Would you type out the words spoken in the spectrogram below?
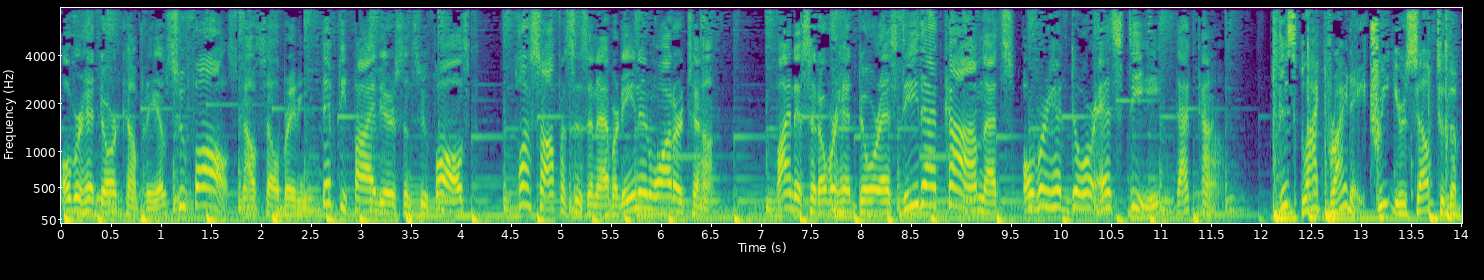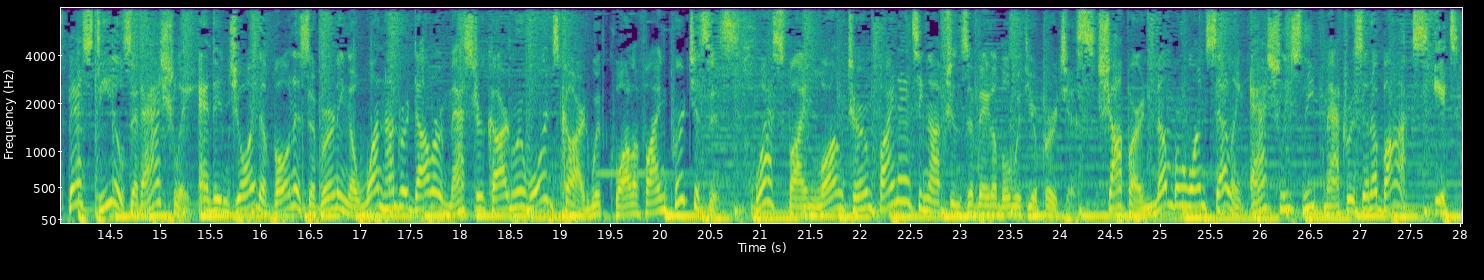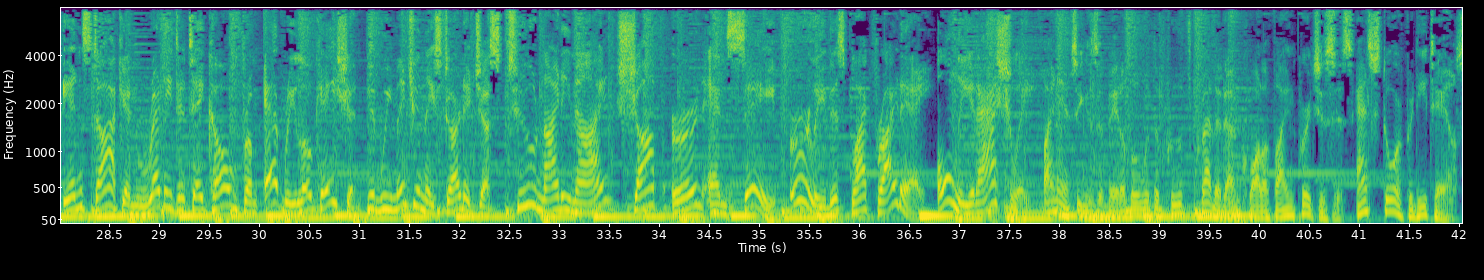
Overhead Door Company of Sioux Falls, now celebrating 55 years in Sioux Falls, plus offices in Aberdeen and Watertown. Find us at overheaddoorsd.com. That's overheaddoorsd.com. This Black Friday, treat yourself to the best deals at Ashley and enjoy the bonus of earning a $100 MasterCard rewards card with qualifying purchases. Plus, find long-term financing options available with your purchase. Shop our number one selling Ashley Sleep mattress in a box. It's in stock and ready to take home from every location. Did we mention they start at just $2.99? Shop, earn, and save early this Black Friday. Only at Ashley. Financing is available with approved credit on qualifying purchases. Ask store for details.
